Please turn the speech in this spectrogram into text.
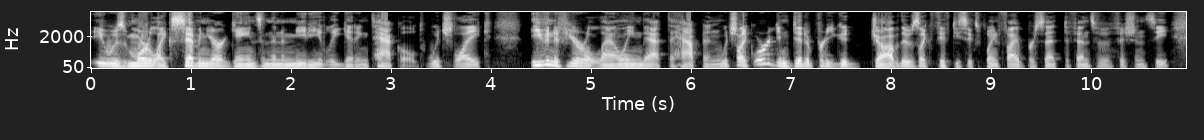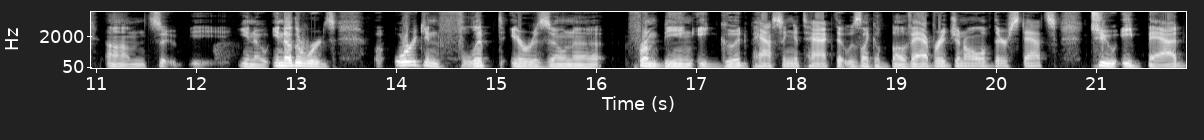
it was more like seven yard gains and then immediately getting tackled. Which like even if you're allowing that to happen, which like Oregon did a pretty good job. There was like fifty six point five percent defensive efficiency. Um, so you know, in other words, Oregon flipped Arizona from being a good passing attack that was like above average in all of their stats to a bad,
